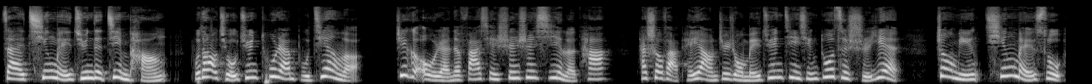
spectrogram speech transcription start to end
在青霉菌的近旁，葡萄球菌突然不见了。这个偶然的发现深深吸引了他。他设法培养这种霉菌，进行多次实验，证明青霉素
